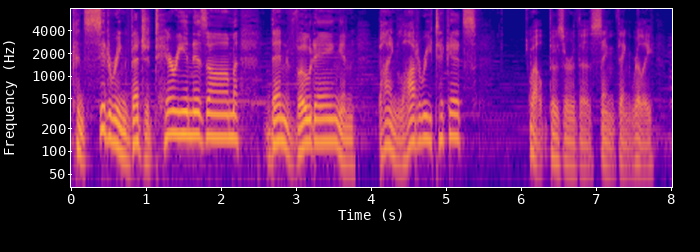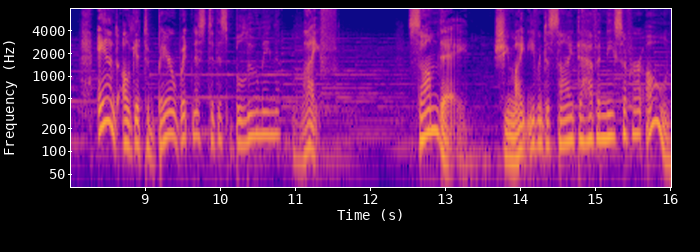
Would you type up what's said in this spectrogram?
considering vegetarianism, then voting and buying lottery tickets. Well, those are the same thing, really. And I'll get to bear witness to this blooming life. Someday, she might even decide to have a niece of her own.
